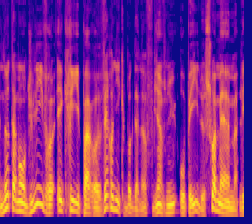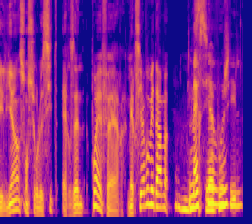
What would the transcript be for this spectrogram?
notamment du livre écrit par euh, Véronique Bogdanov, Bienvenue au pays de soi-même. Les liens sont sur le site erzen.fr. Merci à vous, mesdames. Merci, à, vous, Gilles.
